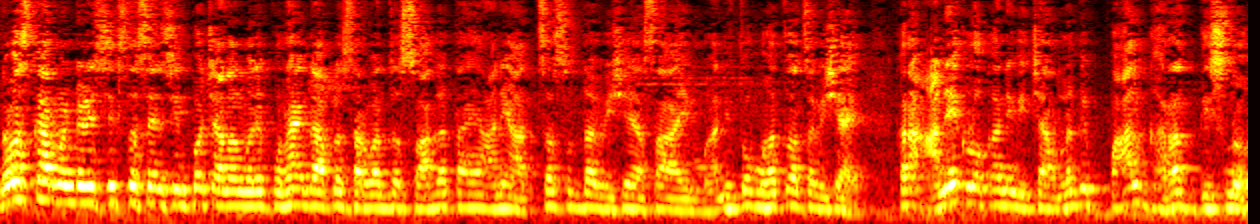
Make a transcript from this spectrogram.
नमस्कार मंडळी सिक्स सेन्स इन्फो चॅनलमध्ये पुन्हा एकदा आपलं सर्वांचं स्वागत आहे. आणि आजचा सुद्धा विषय असा आहे आणि तो महत्त्वाचा विषय आहे. कारण अनेक लोकांनी विचारलं की पाल घरात दिसणं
